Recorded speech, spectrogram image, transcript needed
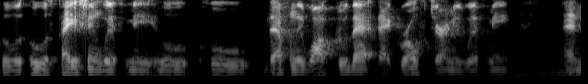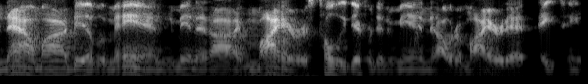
who who was patient with me, who who definitely walked through that that growth journey with me. And now my idea of a man, men that I admire is totally different than the men that I would admire at 18,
